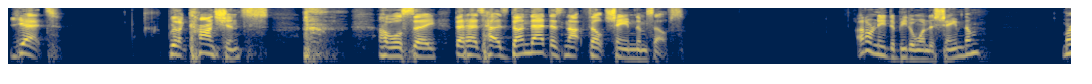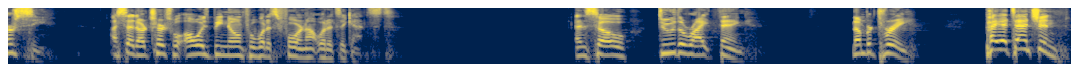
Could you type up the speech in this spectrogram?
yet with a conscience, I will say, that has, has done that, that's not felt shame themselves. I don't need to be the one to shame them. Mercy. I said our church will always be known for what it's for, not what it's against. And so do the right thing. Number three, pay attention.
